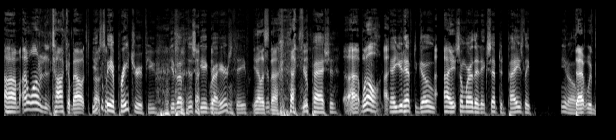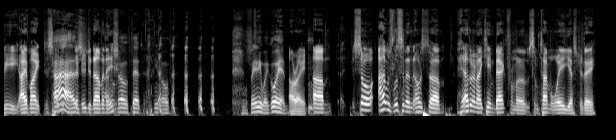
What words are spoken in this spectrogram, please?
Um, I wanted to talk about. You uh, could some- be a preacher if you give up this gig right here, Steve. yeah, let's not. Your passion. uh, well, Now you'd have to go I- somewhere that accepted Paisley. You know, that would be. I might start a- ties. a new denomination. I don't know if that. You know. but anyway, go ahead. All right. Um, so I was listening. I was um, Heather and I came back from a, some time away yesterday,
